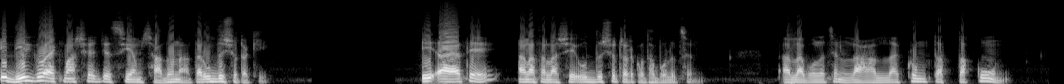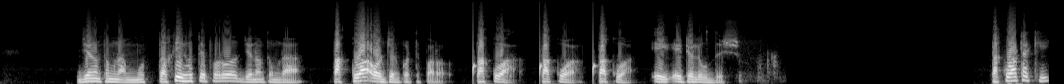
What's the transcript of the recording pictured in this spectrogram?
এই দীর্ঘ এক মাসের যে সিয়াম সাধনা, তার উদ্দেশ্যটা কি? এই আয়াতে আল্লাহ তালা সেই উদ্দেশ্যটার কথা বলেছেন। আল্লাহ বলেছেন লা আল্লাহ কুম তাত্তাকুন। যেন তোমরা মুত্তাকি হতে পারো, যেন তোমরা তাকুয়া অর্জন করতে পারো। তাকুয়া তাকুয়া তাকুয়া এই, এটা হলো উদ্দেশ্য। তাকুয়াটা কি?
